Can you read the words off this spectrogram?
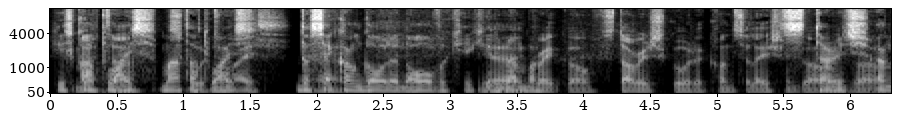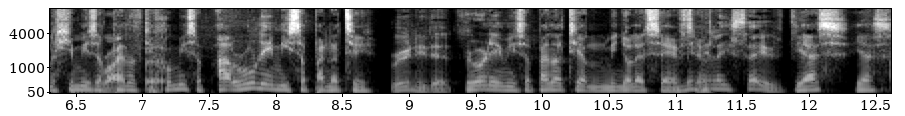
he scored Mata twice. Mata twice. twice. The Yeah. second goal and the overkick. You yeah, remember? great goal. Sturridge scored a consolation goal. Sturridge, well. and he missed a Right penalty. foot. Who missed a? Ah, Rooney missed a penalty. Rooney did. Rooney missed a penalty and Mignolet saved. yeah. Mignolet saved. Yes, yes.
